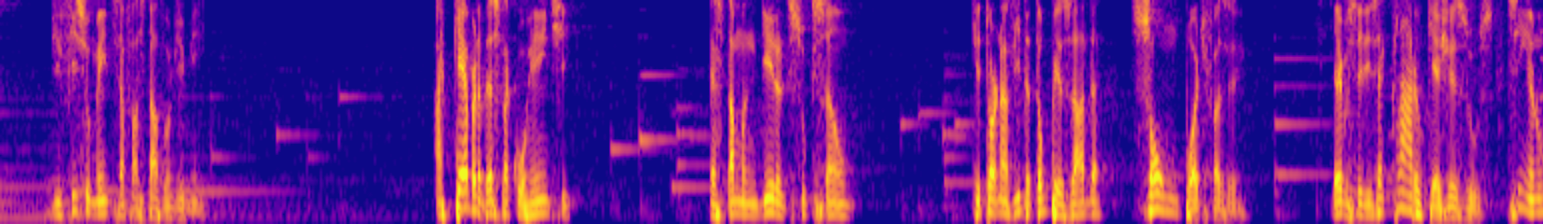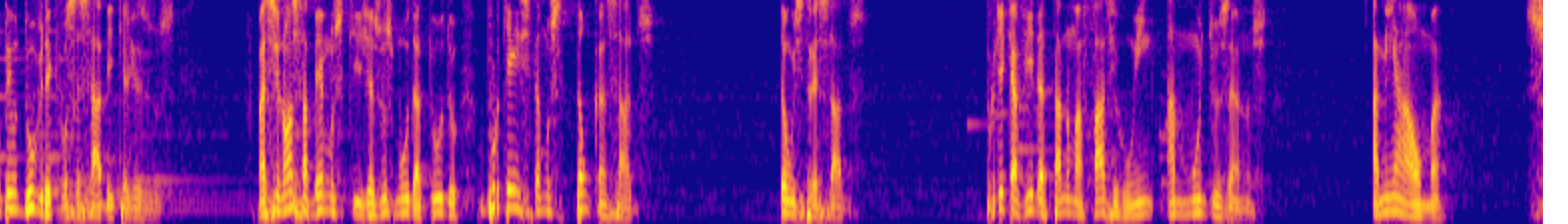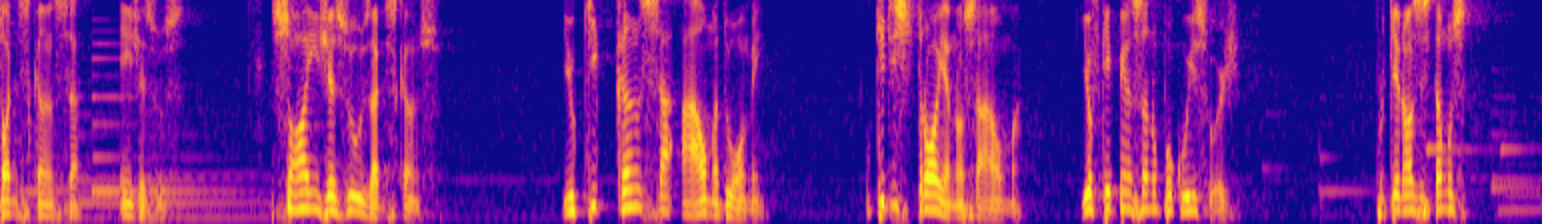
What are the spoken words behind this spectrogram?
dificilmente se afastavam de mim. A quebra desta corrente, desta mangueira de sucção, que torna a vida tão pesada, só um pode fazer. E aí você diz: é claro que é Jesus. Sim, eu não tenho dúvida que você sabe que é Jesus. Mas se nós sabemos que Jesus muda tudo, por que estamos tão cansados, tão estressados? Por que, que a vida está numa fase ruim há muitos anos? A minha alma só descansa em Jesus. Só em Jesus há descanso. E o que cansa a alma do homem? O que destrói a nossa alma? E eu fiquei pensando um pouco isso hoje. Porque nós estamos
